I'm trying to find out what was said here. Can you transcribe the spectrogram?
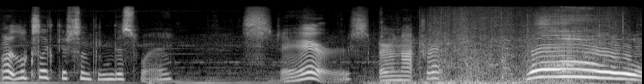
Oh, it looks like there's something this way. Stairs. Better not trip. Whoa!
